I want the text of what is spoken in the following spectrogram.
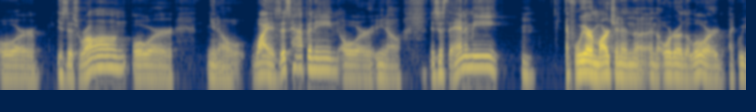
Or is this wrong? Or you know why is this happening? Or you know is this the enemy. If we are marching in the in the order of the lord like we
